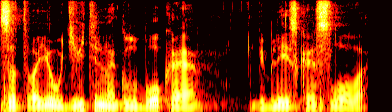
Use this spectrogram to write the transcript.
за Твое удивительно глубокое библейское слово.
